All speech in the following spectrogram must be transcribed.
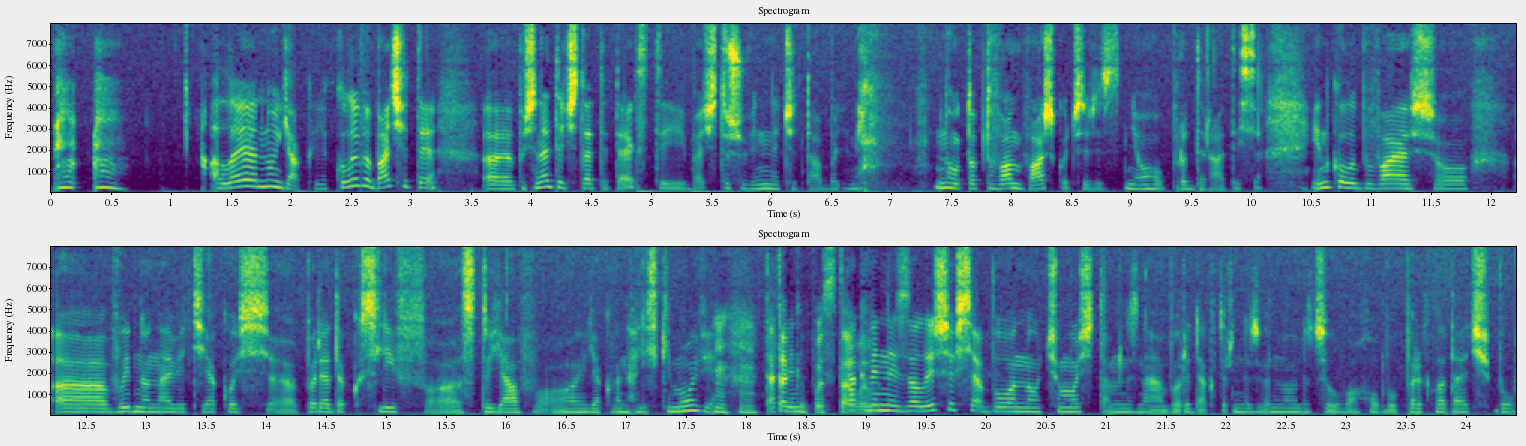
Але ну як, коли ви бачите, е, починаєте читати текст і бачите, що він не читабельний. Ну, тобто вам важко через нього продиратися. Інколи буває, що е, видно навіть якось е, порядок слів е, стояв е, як в англійській мові. Угу, так, так, він, так він і залишився, бо ну чомусь там не знаю, або редактор не звернув до цього увагу, або перекладач був.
